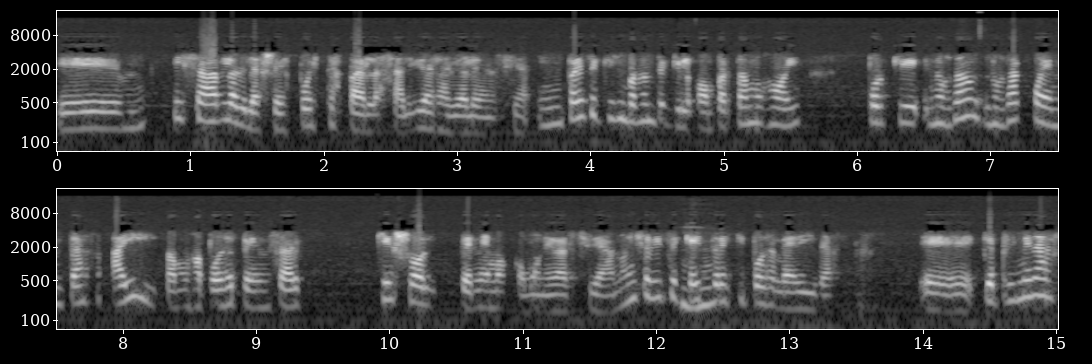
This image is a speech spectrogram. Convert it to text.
Eh, ella habla de las respuestas para la salida de la violencia. Y me parece que es importante que lo compartamos hoy porque nos da, nos da cuenta, ahí vamos a poder pensar qué rol tenemos como universidad. ¿no? Ella dice que hay tres tipos de medidas eh, que primeras,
